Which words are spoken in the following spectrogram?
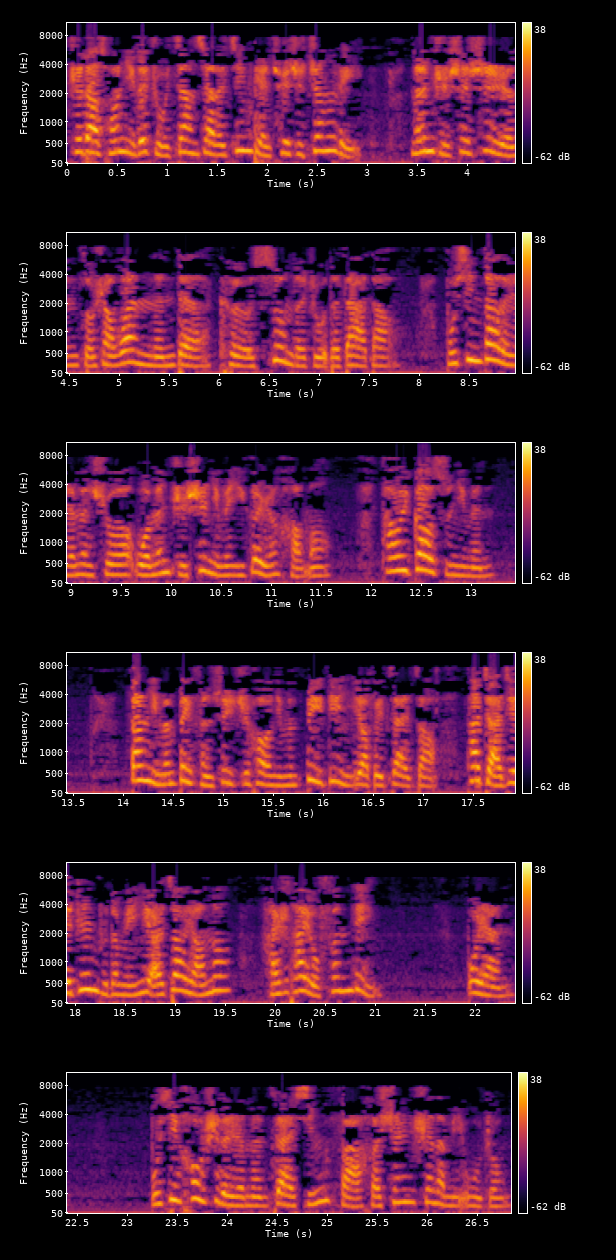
知道，从你的主降下的经典却是真理。能指示世人走上万能的可颂的主的大道。不信道的人们说：“我们只是你们一个人，好吗？”他会告诉你们：当你们被粉碎之后，你们必定要被再造。他假借真主的名义而造谣呢，还是他有分定？不然，不信后世的人们在刑法和深深的迷雾中，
